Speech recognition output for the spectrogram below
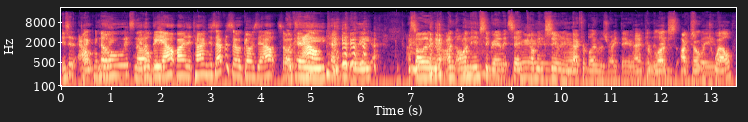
is it out? Technically, No, it's not. It'll be It- out by the time this episode comes out, so Okay, it's out. technically. I saw it on on Instagram. It said coming soon, and Yeah. Back 4 Blood was right there. Back for the Blood's next- October twelfth.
